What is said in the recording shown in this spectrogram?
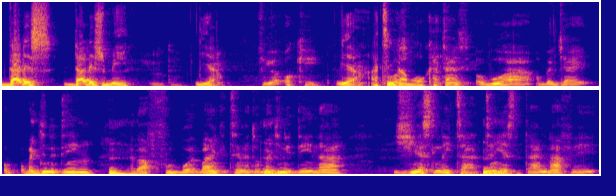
that is that is me. Okay. Yeah, So you're okay. yeah. I think I'm okay. At times, obu ha obejai obejini din about football, about entertainment, obejini din na years later, ten years time na fe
